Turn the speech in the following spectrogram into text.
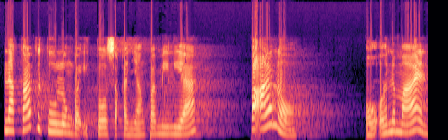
Nakatutulong ba ito sa kanyang pamilya? Paano? Oo naman,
